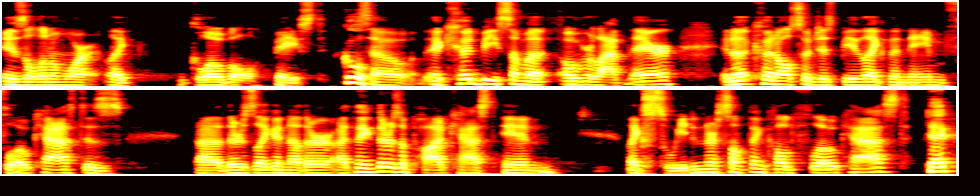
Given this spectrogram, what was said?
is a little more like global based Cool. so it could be some uh, overlap there. It could also just be like the name flowcast is uh, there's like another i think there's a podcast in like sweden or something called flowcast. Okay.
